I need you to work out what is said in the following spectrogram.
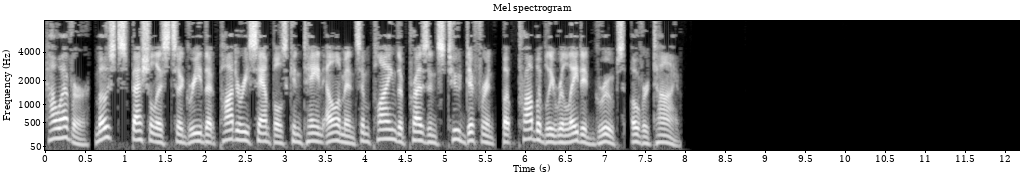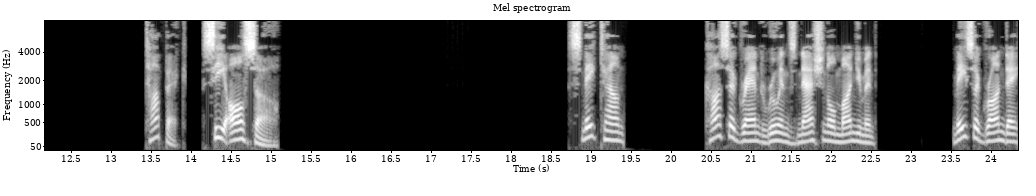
However, most specialists agree that pottery samples contain elements implying the presence two different, but probably related groups, over time. See also Snaketown Casa Grande Ruins National Monument Mesa Grande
